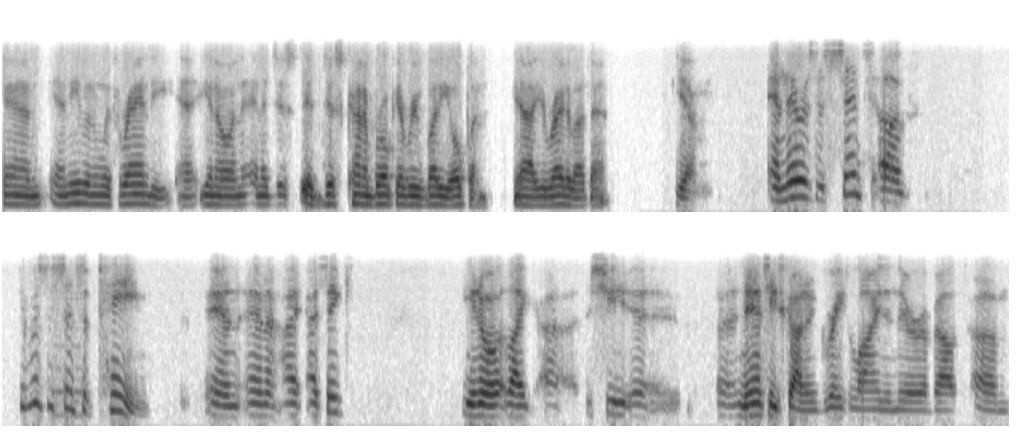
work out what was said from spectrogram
and and even with Randy, uh, you know, and and it just it just kind of broke everybody open. Yeah, you're right about that. Yeah, and there was a sense of there was a sense of pain, and and I I think, you know, like uh, she uh, uh, Nancy's got a great line in there about, um,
